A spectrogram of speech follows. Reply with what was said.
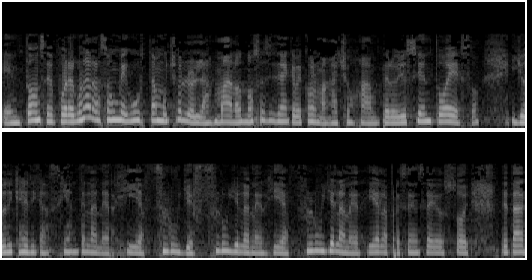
Entonces, por alguna razón me gustan mucho las manos, no sé si tiene que ver con el Mahacho Han, pero yo siento eso. Y yo dije, diga, siente la energía, fluye, fluye la energía, fluye la energía, la presencia de yo soy. De tal,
